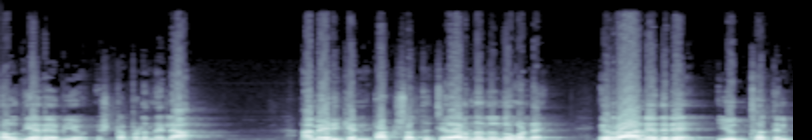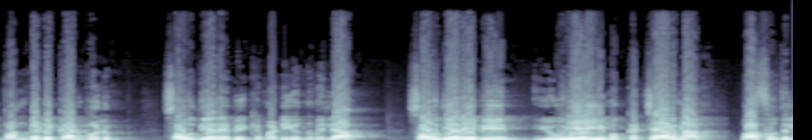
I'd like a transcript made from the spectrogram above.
സൗദി അറേബ്യയോ ഇഷ്ടപ്പെടുന്നില്ല. അമേരിക്കൻ പക്ഷത്ത് ചേർന്ന് നിന്നുകൊണ്ട് ഇറാനെതിരെ യുദ്ധത്തിൽ പങ്കെടുക്കാൻ പോലും സൗദി അറേബ്യയ്ക്ക് മടിയൊന്നുമില്ല. സൗദി അറേബ്യയും യു എയും ഒക്കെ ചേർന്നാണ് വാസ്തവത്തിൽ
